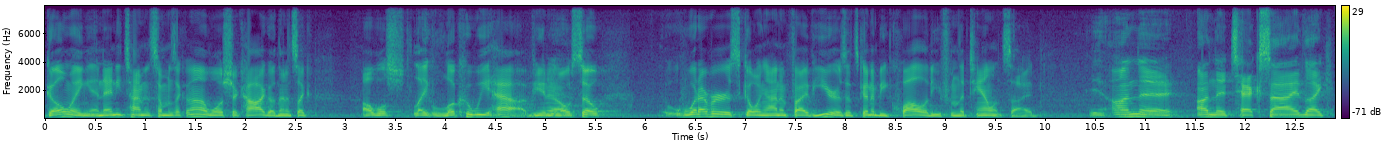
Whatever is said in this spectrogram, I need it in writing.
going. And anytime that someone's like, "Oh, well, Chicago," then it's like, "Oh, well, sh- like look who we have," you know. Yeah. So whatever is going on in five years, it's going to be quality from the talent side. On the on the tech side, like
